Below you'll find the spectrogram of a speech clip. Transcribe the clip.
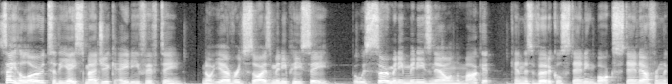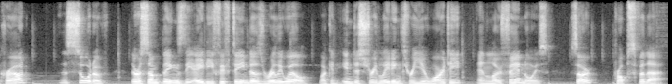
Say hello to the AceMagic AD15. Not your average size mini PC, but with so many minis now on the market, can this vertical standing box stand out from the crowd? Sort of. There are some things the AD15 does really well, like an industry leading 3 year warranty and low fan noise. So, props for that.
